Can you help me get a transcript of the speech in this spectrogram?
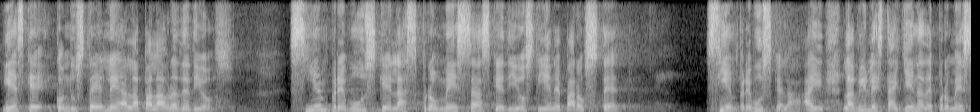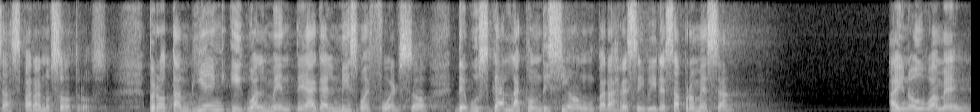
Y es que cuando usted lea la palabra de Dios, siempre busque las promesas que Dios tiene para usted. Siempre búsquela. Hay, la Biblia está llena de promesas para nosotros. Pero también igualmente haga el mismo esfuerzo de buscar la condición para recibir esa promesa. Ahí no hubo amén.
